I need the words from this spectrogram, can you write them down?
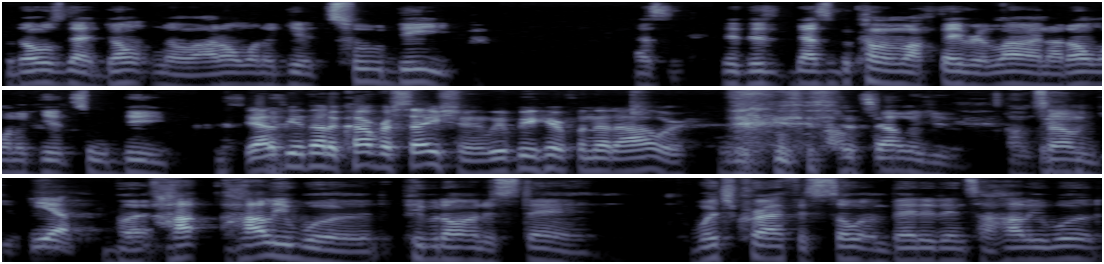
For those that don't know, I don't want to get too deep. That's that's becoming my favorite line. I don't want to get too deep. That'll be another conversation. We'll be here for another hour. I'm telling you. I'm telling you. Yeah. But ho- Hollywood, people don't understand. Witchcraft is so embedded into Hollywood.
